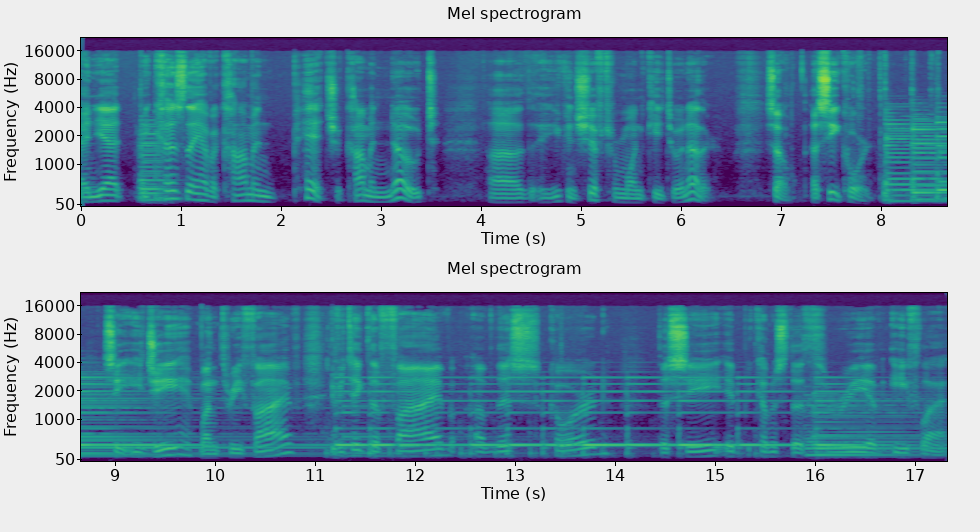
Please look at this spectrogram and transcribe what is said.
and yet because they have a common pitch, a common note, uh, you can shift from one key to another. So, a C chord. C, E, G, 1, 3, 5. If you take the 5 of this chord, the C, it becomes the 3 of E flat.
